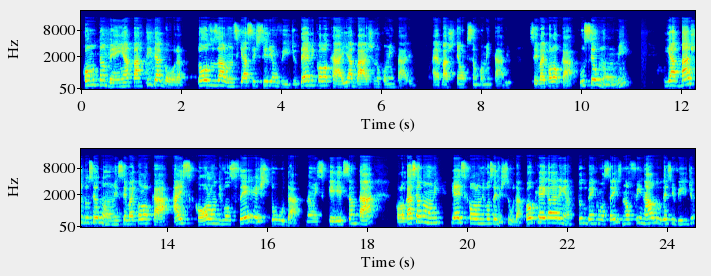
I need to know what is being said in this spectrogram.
Como também, a partir de agora, todos os alunos que assistirem o vídeo devem colocar aí abaixo no comentário. Aí abaixo tem a opção comentário você vai colocar o seu nome e abaixo do seu nome você vai colocar a escola onde você estuda. Não esqueçam, tá? Colocar seu nome e a escola onde você estuda. Ok, galerinha? Tudo bem com vocês? No final do, desse vídeo,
